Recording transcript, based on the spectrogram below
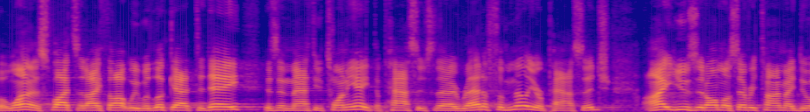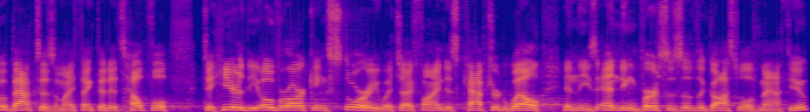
But one of the spots that I thought we would look at today is in Matthew 28, the passage that I read, a familiar passage I use it almost every time I do a baptism. I think that it's helpful to hear the overarching story, which I find is captured well in these ending verses of the Gospel of Matthew.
